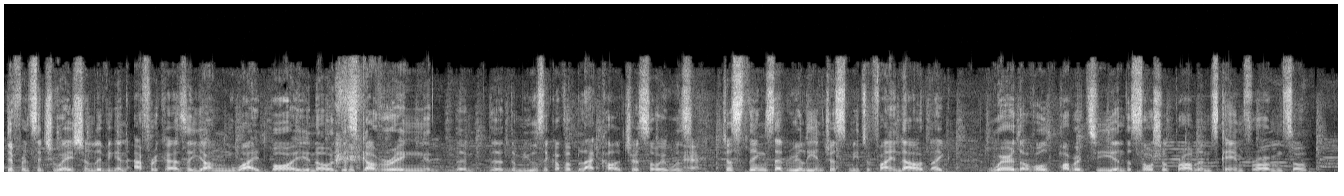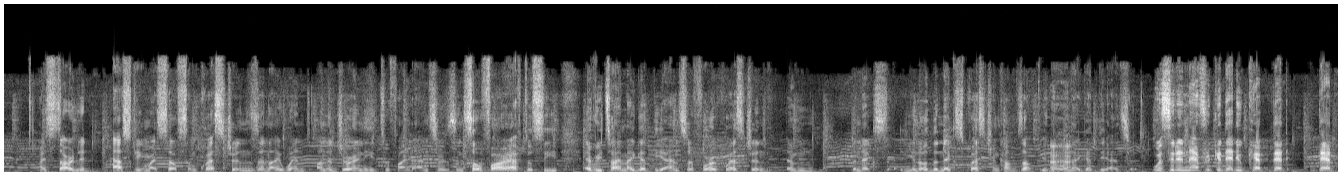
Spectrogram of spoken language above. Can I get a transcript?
different situation living in Africa as a young white boy. You know, discovering the, the, the music of a black culture. So it was Yeah. just things that really interest me to find out, like where the whole poverty and the social problems came from. So. I started asking myself some questions and I went on a journey to find answers. And so far, I have to see every time I get the answer for a question, um, the next, you know, the next question comes up. You know, when I get the answer. Was it in Africa that you kept that, that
